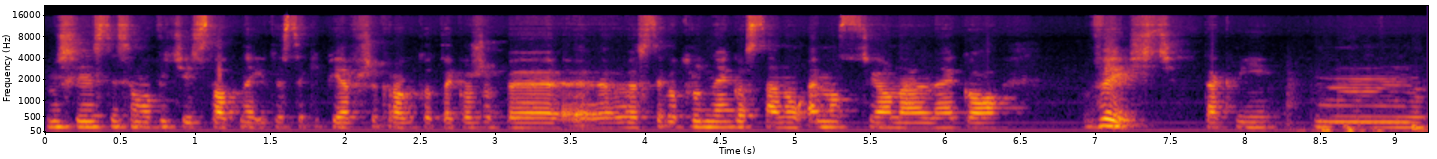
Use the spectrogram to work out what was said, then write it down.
myślę, jest niesamowicie istotny i to jest taki pierwszy krok do tego, żeby e, z tego trudnego stanu emocjonalnego wyjść. Tak mi, mm,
